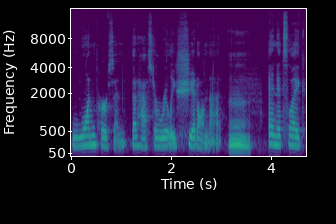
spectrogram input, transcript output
one person that has to really shit on that. Mm. And it's like,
